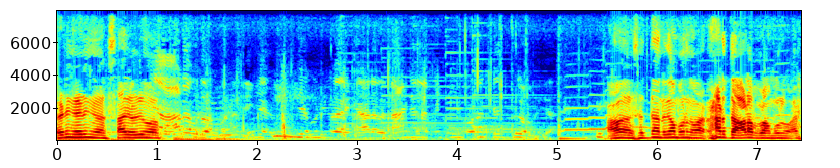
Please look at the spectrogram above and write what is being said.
எடுங்க எடுங்க. சாரி எடுங்க. அவன் செத்தான் இருக்கான் போடுங்க. வர அடுத்து ஆட போகலாம் போடுங்க. வர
